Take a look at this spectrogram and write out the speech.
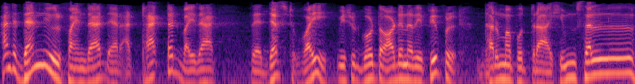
And then you will find that they are attracted by that. They just why we should go to ordinary people. Dharmaputra himself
